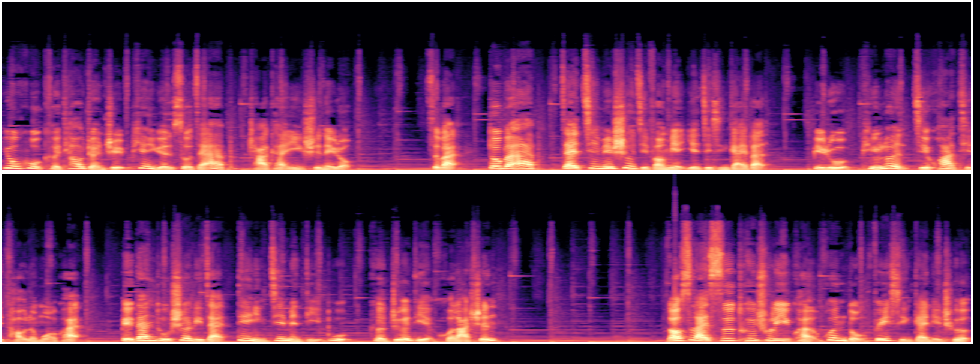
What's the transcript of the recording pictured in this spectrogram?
用户可跳转至片源所在 App 查看影视内容。此外，豆瓣 App 在界面设计方面也进行改版，比如评论及话题讨论模块被单独设立在电影界面底部，可折叠或拉伸。劳斯莱斯推出了一款混动飞行概念车。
